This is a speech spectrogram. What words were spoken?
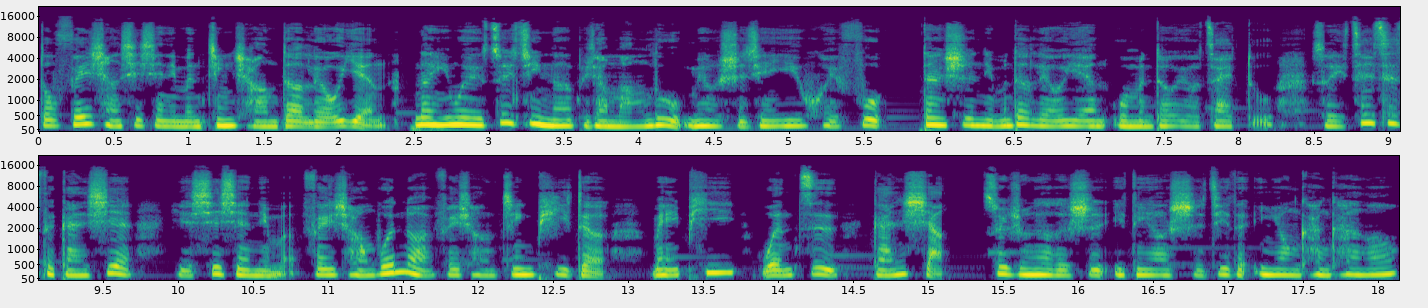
都非常谢谢你们经常的留言。那因为最近呢比较忙碌，没有时间一一回复，但是你们的留言我们都有在读，所以再次的感谢，也谢谢你们非常温暖、非常精辟的每批文字感想。最重要的是，一定要实际的应用看看哦。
